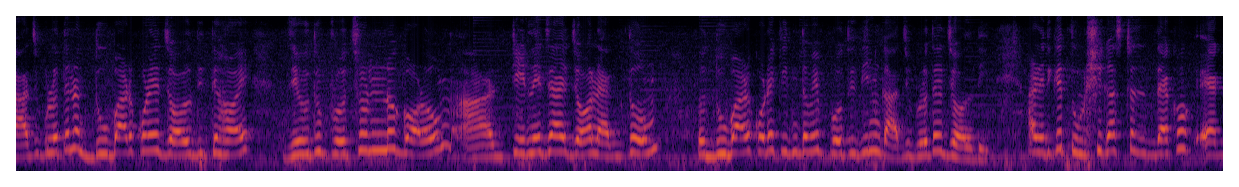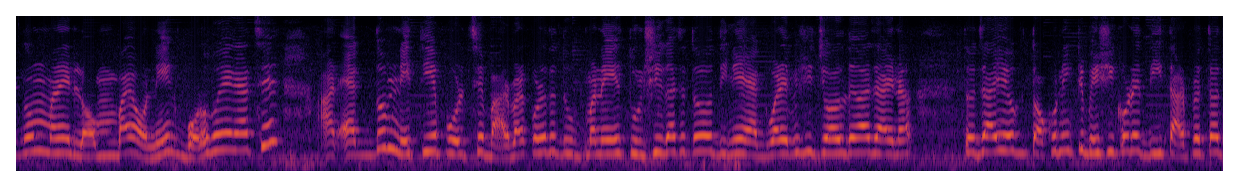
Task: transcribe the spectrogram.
গাছগুলোতে না দুবার করে জল দিতে হয়, যেহেতু প্রচণ্ড গরম আর টেনে যায় জল একদম। তো দুবার করে কিন্তু আমি প্রতিদিন গাছগুলোতে জল দিই। আর এদিকে তুলসী গাছটা দেখো একদম মানে লম্বায় অনেক বড় হয়ে গেছে আর একদম নেতিয়ে পড়ছে। বারবার করে তো দু মানে তুলসী গাছে তো দিনে একবারে বেশি জল দেওয়া যায় না। তো যাই হোক তখন একটু বেশি করে দিই, তারপরে তো আর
